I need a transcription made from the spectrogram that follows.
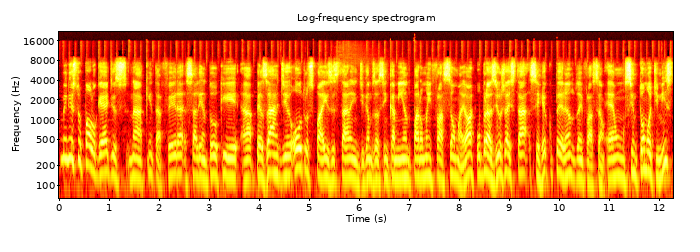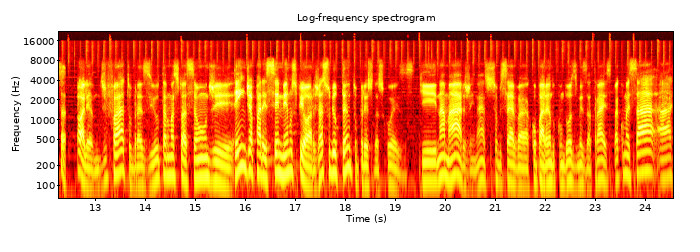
O ministro Paulo Guedes, na quinta-feira, salientou que, apesar de outros países estarem, digamos assim, caminhando para uma inflação maior, o Brasil já está se recuperando da inflação. É um sintoma otimista? Olha, de fato, o Brasil está numa situação onde tende a parecer menos pior. Já subiu tanto o preço das coisas que na margem, né, se observa comparando com 12 meses atrás, vai começar a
